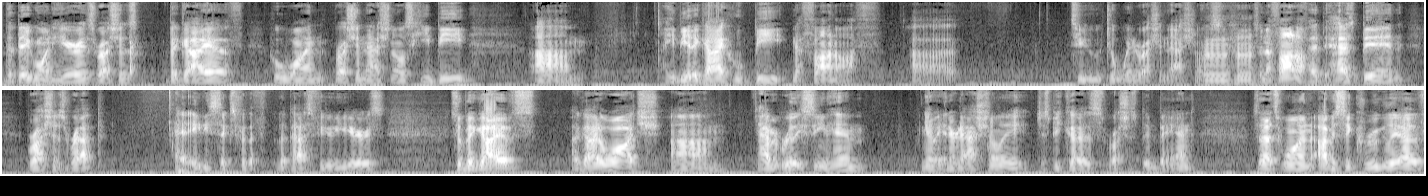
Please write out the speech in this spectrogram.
the big one here is Russia's Bagayev, who won Russian nationals. He beat um, he beat a guy who beat Naifonov uh, to to win Russian nationals. Mhm. So Naifonov had, has been Russia's rep at 86 for the the past few years. So Bagayev's a guy to watch. Um, haven't really seen him, you know, internationally, just because Russia's been banned. So that's one. Obviously, Kurugliev,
